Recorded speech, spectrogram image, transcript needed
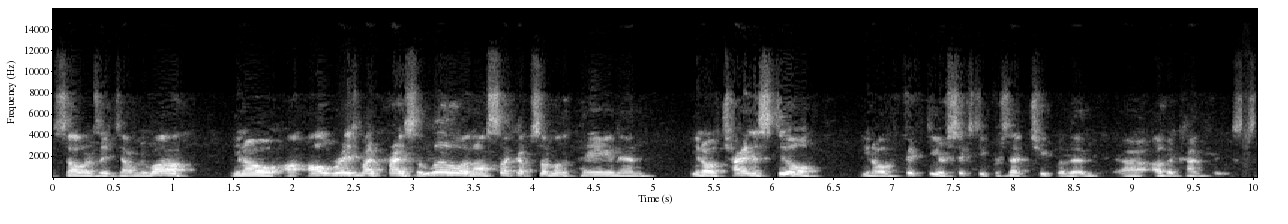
sellers, they tell me, well, you know, I'll raise my price a little and I'll suck up some of the pain. And, you know, China's still, you know, 50 or 60% cheaper than uh, other countries.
